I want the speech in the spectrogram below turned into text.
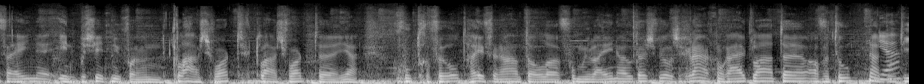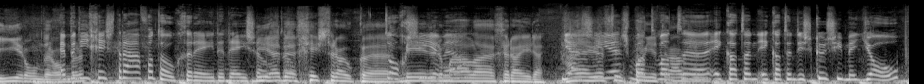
F1 eh, in bezit nu van Klaas Zwart. Klaas Zwart, eh, ja, goed gevuld. Heeft een aantal eh, Formule 1 auto's. Wil ze graag nog uitlaten eh, af en toe. Nou, Ja. doet hij hier onder andere. Hebben die gisteravond ook gereden, deze Die auto? hebben gisteren ook eh, Toch, je meerdere malen gereden. Ja, Hij heeft je? in Spanje Want, want eh, ik, had een, ik had een discussie met Joop.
